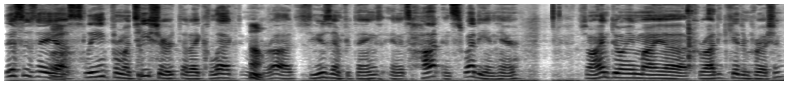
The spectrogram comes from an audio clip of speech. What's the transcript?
This is a uh, sleeve from a T-shirt that I collect in my Oh. garage to use them for things, and it's hot and sweaty in here. So I'm doing my uh, Karate Kid impression.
